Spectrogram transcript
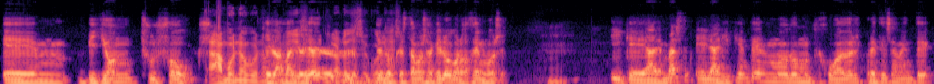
em, Beyond Two Souls. ah bueno bueno que la ya mayoría de, claro, los que estamos aquí lo conocemos. Mm. Y que además el aliciente del modo multijugador es precisamente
